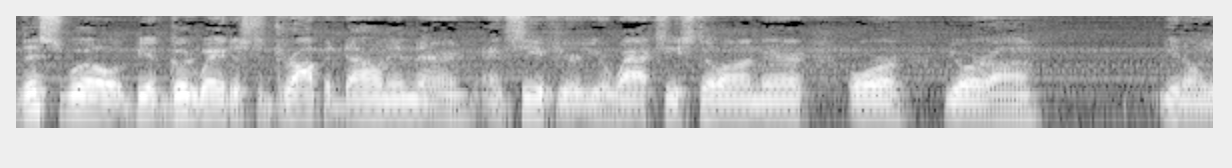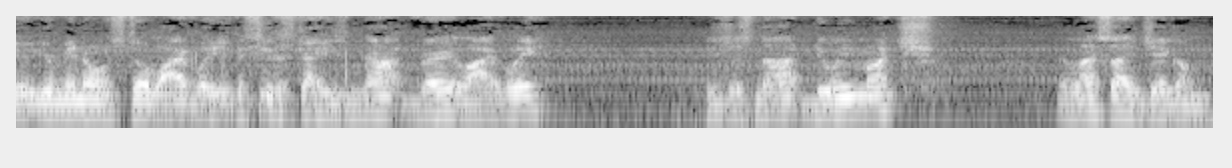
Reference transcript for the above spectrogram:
this will be a good way just to drop it down in there and see if your your waxy still on there or your uh, you know your your minnow is still lively. You can see this guy; he's not very lively. He's just not doing much unless I jig him.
